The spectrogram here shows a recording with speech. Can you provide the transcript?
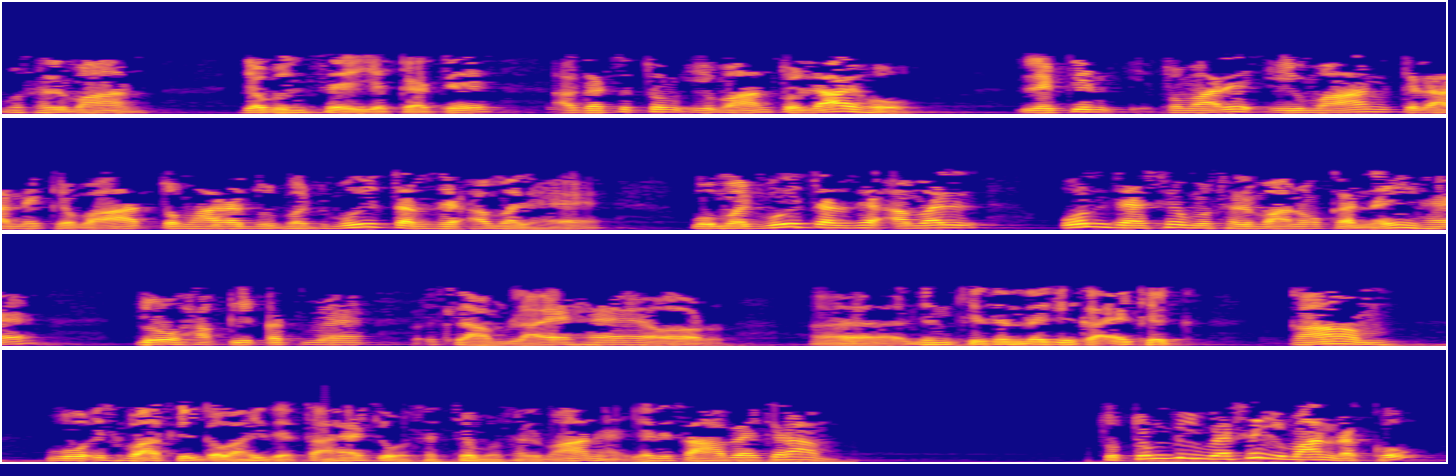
مسلمان جب ان سے یہ کہتے، اگرچہ تم ایمان تو لائے ہو، لیکن تمہارے ایمان کے لانے کے بعد تمہارا جو مجموعی طرز عمل ہے، وہ مجموعی طرز عمل ان جیسے مسلمانوں کا نہیں ہے جو حقیقت میں اسلام لائے ہیں اور جن کی زندگی کا ایک ایک کام وہ اس بات کی گواہی دیتا ہے کہ وہ سچے مسلمان ہیں یعنی صاحب کرام۔ تو تم بھی ویسے ایمان رکھو۔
